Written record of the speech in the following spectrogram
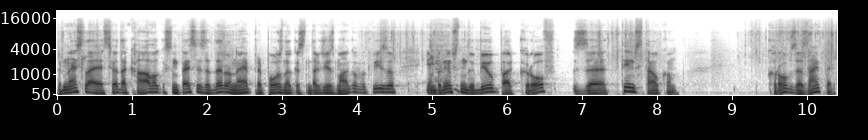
Prinesla je seveda kavo, ko sem pes zadrl, ne prepozno, ker sem tako že zmagal v kvizu. In potem sem dobil pa krov z tem stavkom. Krov za zajtrk,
